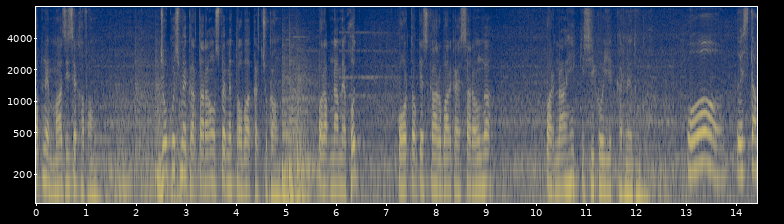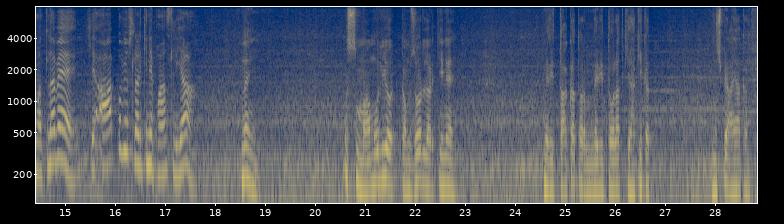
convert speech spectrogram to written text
अपने माजी से खफा हूँ। जो कुछ मैं करता रहा हूँ उस पर मैं तौबा कर चुका हूँ। और अब ना मैं खुद औरतों के इस कारोबार का हिस्सा रहूँगा और ना ही किसी को ये करने दूँगा। ओ तो इसका मतलब है कि आपको भी उस लड़की ने फांस लिया? नहीं उस मामूली और कमज़ोर लड़की ने मेरी ताकत और मेरी दौलत की हकीकत मुझ पे आया कर दी।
